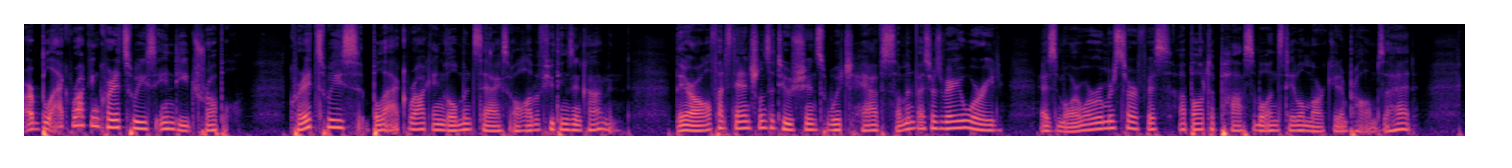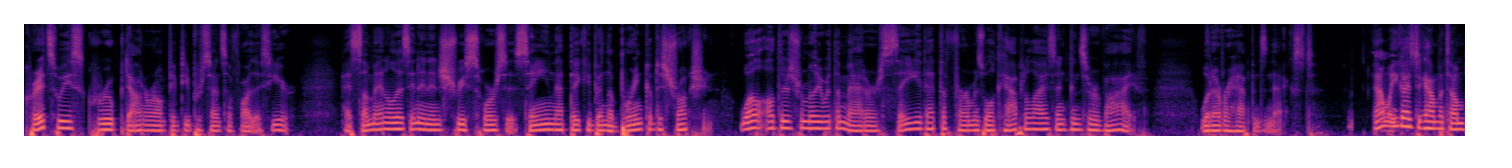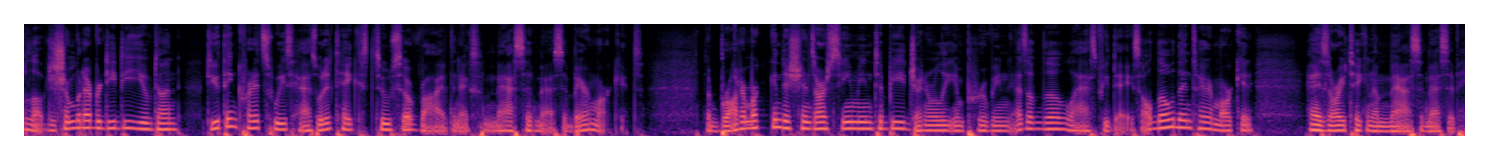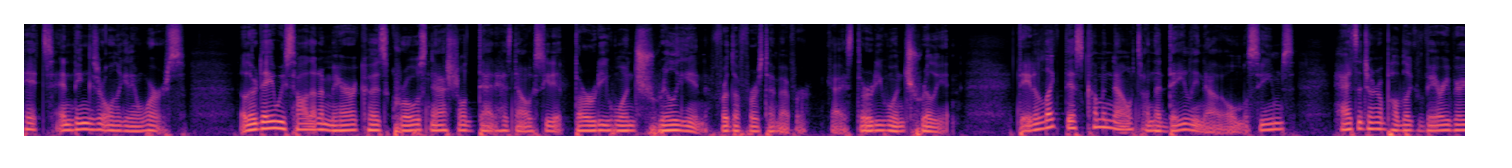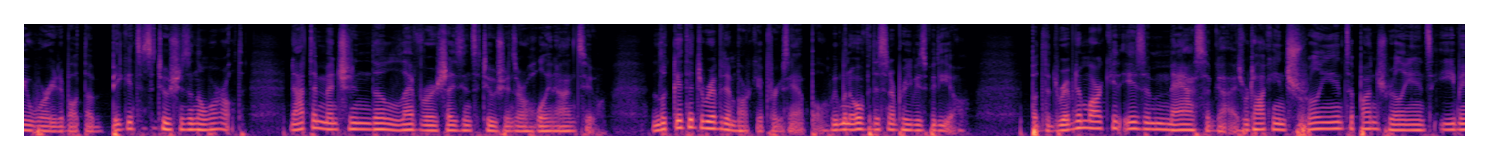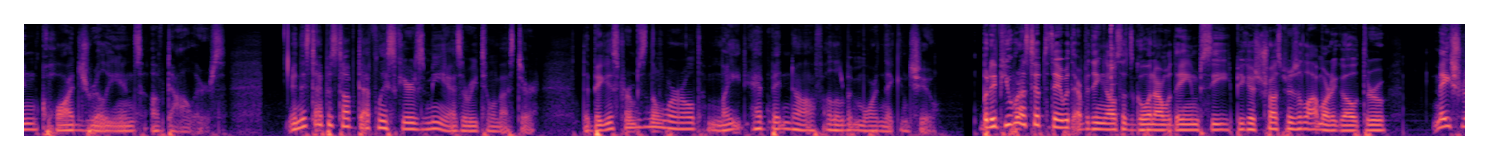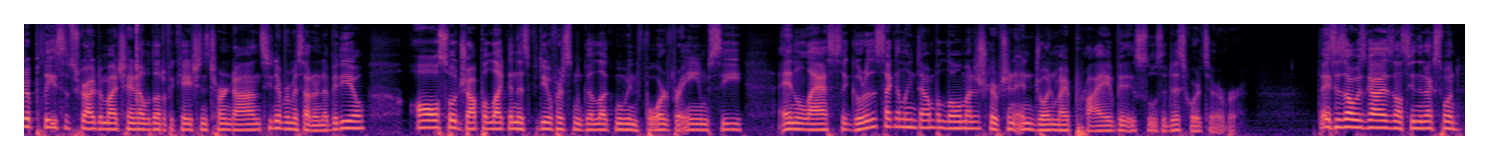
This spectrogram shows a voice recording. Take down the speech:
Are BlackRock and Credit Suisse in deep trouble? Credit Suisse, BlackRock, and Goldman Sachs all have a few things in common. They are all financial institutions which have some investors very worried as more and more rumors surface about a possible unstable market and problems ahead. Credit Suisse group down around 50% so far this year, has some analysts and industry sources saying that they could be on the brink of destruction, while others familiar with the matter say that the firm is well capitalized and can survive whatever happens next. And I want you guys to comment down below. Just me whatever DD you've done. Do you think Credit Suisse has what it takes to survive the next massive, massive bear market? The broader market conditions are seeming to be generally improving as of the last few days, although the entire market has already taken a massive, massive hit and things are only getting worse. The other day we saw that America's gross national debt has now exceeded 31 trillion for the first time ever. Guys, 31 trillion. Data like this coming out on the daily now, it almost seems, has the general public very, very worried about the biggest institutions in the world, not to mention the leverage these institutions are holding on to. Look at the derivative market, for example. We went over this in a previous video. But the derivative market is massive, guys. We're talking trillions upon trillions, even quadrillions of dollars. And this type of stuff definitely scares me as a retail investor. The biggest firms in the world might have bitten off a little bit more than they can chew. But if you want to stay up to date with everything else that's going on with AMC, because trust me, there's a lot more to go through, make sure to please subscribe to my channel with notifications turned on so you never miss out on a video. Also, drop a like in this video for some good luck moving forward for AMC. And lastly, go to the second link down below in my description and join my private exclusive Discord server. Thanks as always, guys, and I'll see you in the next one.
